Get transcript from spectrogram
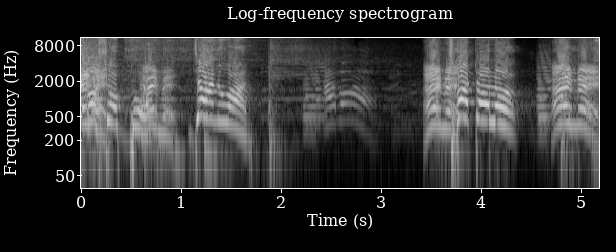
এই মেয়ে অসভ্য এই মেয়ে। জানোয়ার। এই মেয়ে। ছোট লোক। এই মেয়ে।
